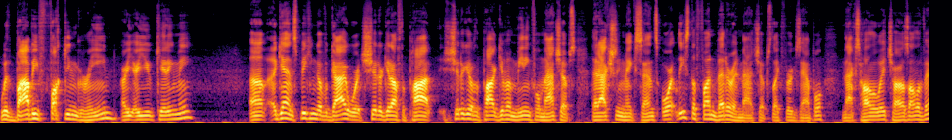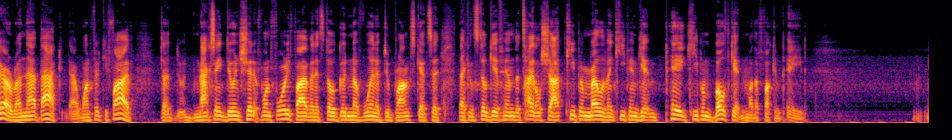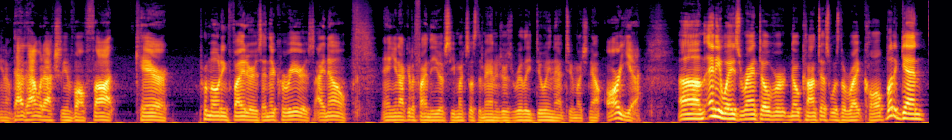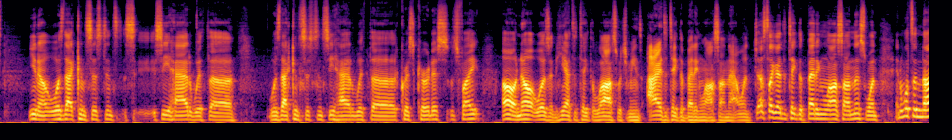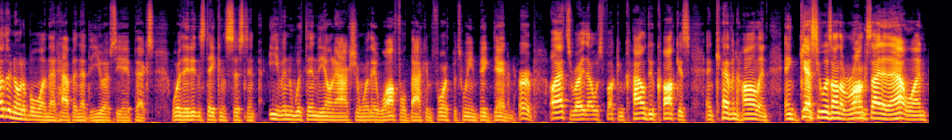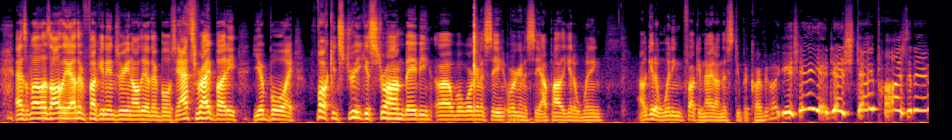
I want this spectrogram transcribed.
with Bobby fucking Green. Are you, are you kidding me? Uh, again, speaking of a guy where it should or get off the pot, should or get off the pot, give him meaningful matchups that actually make sense, or at least the fun veteran matchups. Like, for example, Max Holloway, Charles Oliveira, run that back at 155. Max ain't doing shit at 145, and it's still a good enough win if DuBronx gets it. That can still give him the title shot, keep him relevant, keep him getting paid, keep them both getting motherfucking paid. You know, that, that would actually involve thought care promoting fighters and their careers. I know. And you're not going to find the UFC, much less the managers, really doing that too much now, are you? Um, anyways, rant over no contest was the right call. But again, you know, was that consistency had with uh, was that consistency had with uh, Chris Curtis's fight? Oh no, it wasn't. He had to take the loss, which means I had to take the betting loss on that one, just like I had to take the betting loss on this one. And what's another notable one that happened at the UFC Apex, where they didn't stay consistent, even within the own action, where they waffled back and forth between Big Dan and Herb. Oh, that's right, that was fucking Kyle Daukaus and Kevin Holland. And guess who was on the wrong side of that one, as well as all the other fucking injury and all the other bullshit. That's right, buddy, your boy. Fucking streak is strong, baby. Uh, well, we're gonna see. We're gonna see. I'll probably get a winning I'll get a winning fucking night on this stupid carpet. Like you say, you just stay positive,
